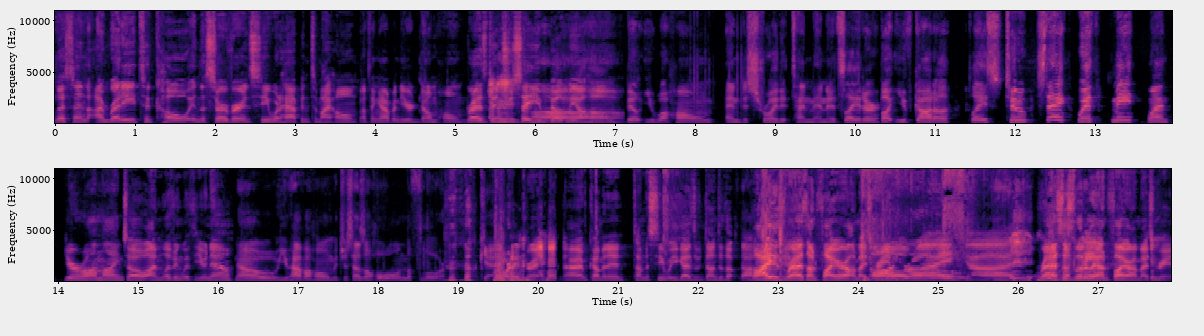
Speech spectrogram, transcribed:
Listen, I'm ready to go in the server and see what happened to my home. Nothing happened to your dumb home. Razz, didn't you say you built me a Oh, home? Built you a home and destroyed it 10 minutes later. But you've got a place to stay with me when you're online. So I'm living with you now? No, you have a home. It just has a hole in the floor. Okay. Great. All right, I'm coming in. Time to see what you guys have done to the. Stop. Why is Razz on fire on my screen? Oh bro. my god. Razz is literally on fire on my screen.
